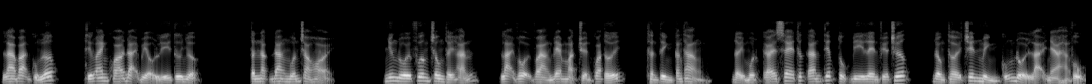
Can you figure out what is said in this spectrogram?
Là bạn cùng lớp, tiếng anh khóa đại biểu lý tư nhược. Tần nặc đang muốn chào hỏi. Nhưng đối phương trông thấy hắn, lại vội vàng đem mặt chuyển qua tới, thần tình căng thẳng, đẩy một cái xe thức ăn tiếp tục đi lên phía trước, đồng thời trên mình cũng đổi lại nhà hàng phục.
